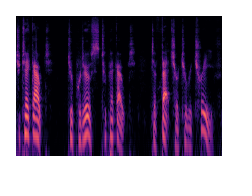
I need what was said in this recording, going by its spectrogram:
to take out, to produce, to pick out, to fetch, or to retrieve.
